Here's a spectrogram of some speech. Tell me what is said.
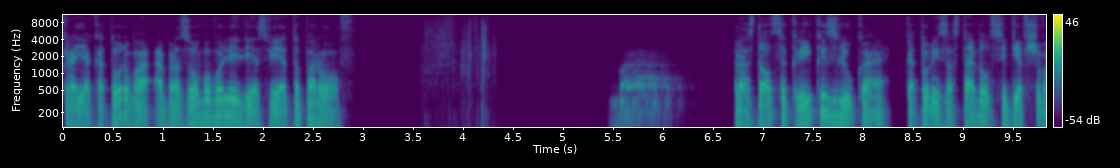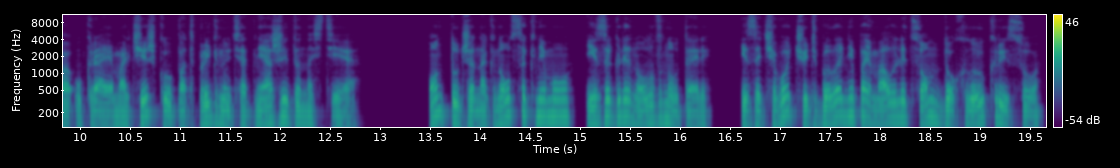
края которого образовывали лезвия топоров. Раздался крик из люка, который заставил сидевшего у края мальчишку подпрыгнуть от неожиданности. Он тут же нагнулся к нему и заглянул внутрь, из-за чего чуть было не поймал лицом дохлую крысу,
